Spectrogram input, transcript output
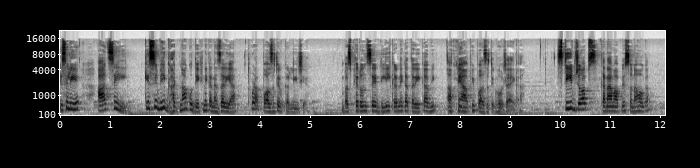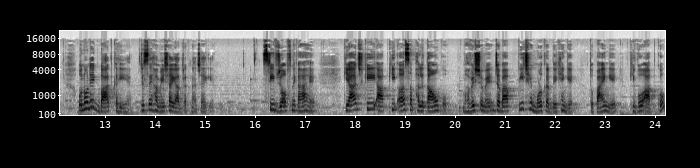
इसलिए आज से ही किसी भी घटना को देखने का नज़रिया थोड़ा पॉजिटिव कर लीजिए। बस फिर उनसे डील करने का तरीका भी अपने आप ही पॉजिटिव हो जाएगा। स्टीव जॉब्स का नाम आपने सुना होगा। उन्होंने एक बात कही है जिसे हमेशा याद रखना चाहिए। स्टीव जॉब्स ने कहा है कि आज की आपकी असफलताओं को भविष्य में जब आप पीछे मुड़कर देखेंगे तो पाएँगे कि वो आपको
